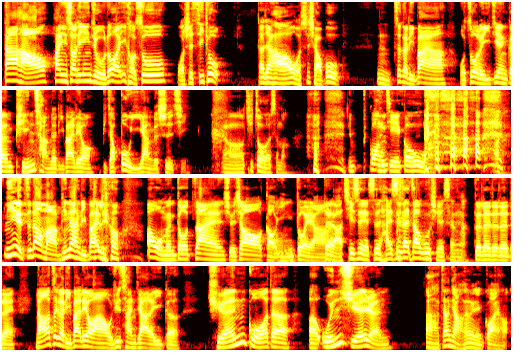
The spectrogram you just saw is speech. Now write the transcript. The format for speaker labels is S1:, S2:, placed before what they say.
S1: 大家好，欢迎收听《主落一口酥》，我是 C Two。
S2: 大家好，我是小布。
S1: 嗯，这个礼拜啊，我做了一件跟平常的礼拜六比较不一样的事情。
S2: 呃，去做了什么？
S1: 你
S2: 逛街购物吗？
S1: 你也知道嘛，平常礼拜六啊，我们都在学校搞营队啊。
S2: 对啦，其实也是还是在照顾学生啊。
S1: 对对对对对。然后这个礼拜六啊，我去参加了一个全国的呃文学人啊，这样讲好像有点怪哦、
